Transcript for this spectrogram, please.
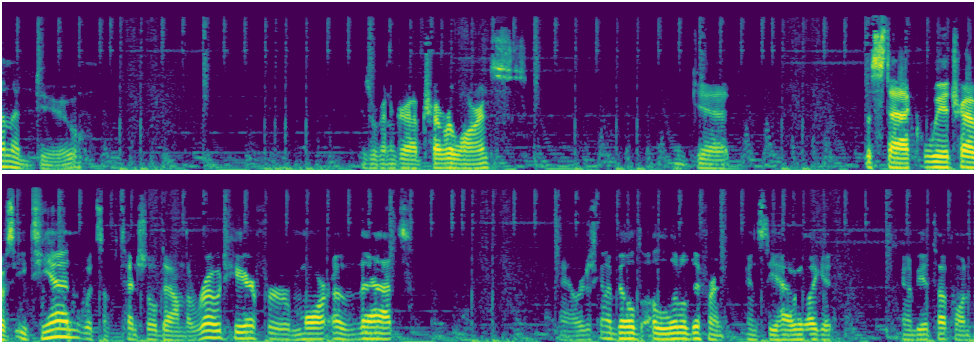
Gonna do is we're gonna grab Trevor Lawrence and get the stack with Travis Etienne with some potential down the road here for more of that. And we're just gonna build a little different and see how we like it. It's gonna be a tough one.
